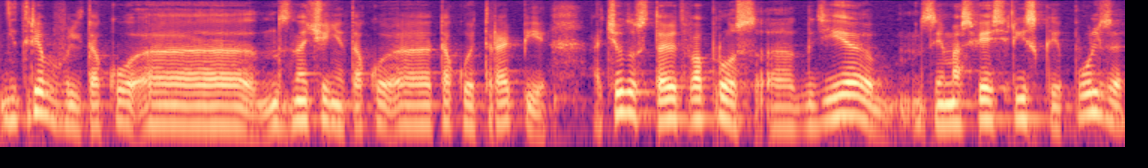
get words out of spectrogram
не требовали такого, э, назначения такой, э, такой терапии. Отсюда встает вопрос, э, где взаимосвязь риска и пользы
